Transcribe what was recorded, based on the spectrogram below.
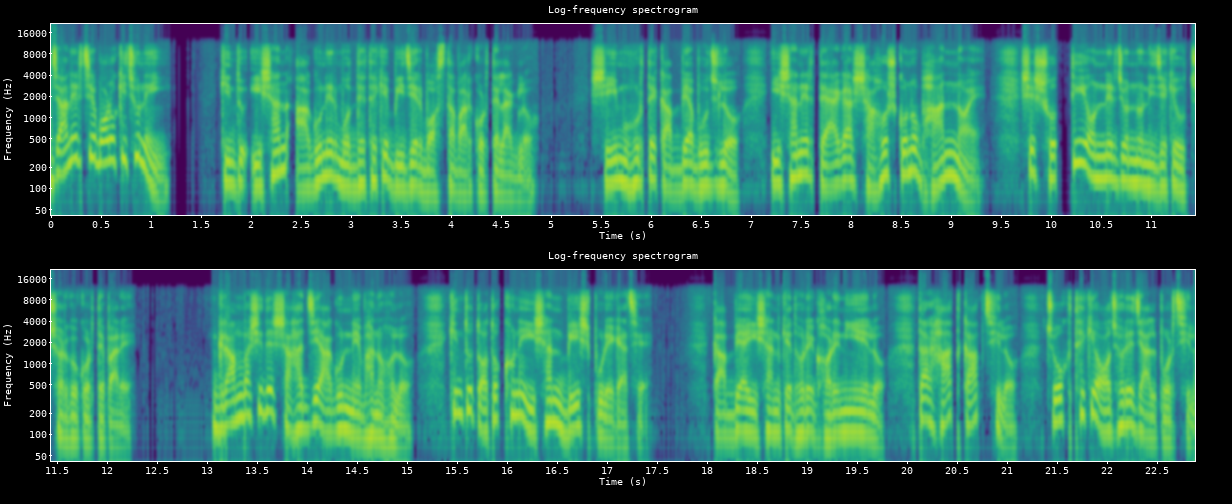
জানের চেয়ে বড় কিছু নেই। কিন্তু ঈশান আগুনের মধ্যে থেকে বীজের বস্তা বার করতে লাগল। সেই মুহূর্তে কাব্যা বুঝল, ঈশানের ত্যাগ আর সাহস কোনো ভান নয়। সে সত্যিই অন্যের জন্য নিজেকে উৎসর্গ করতে পারে। গ্রামবাসীদের সাহায্যে আগুন নেভানো হলো, কিন্তু ততক্ষণে ঈশান বেশ পুড়ে গেছে। কাব্যা ঈশানকে ধরে ঘরে নিয়ে এলো। তার হাত কাঁপছিল, চোখ থেকে অঝরে জাল পড়ছিল।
